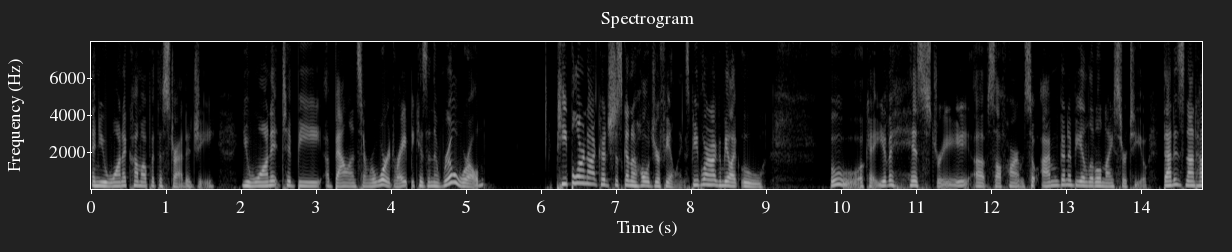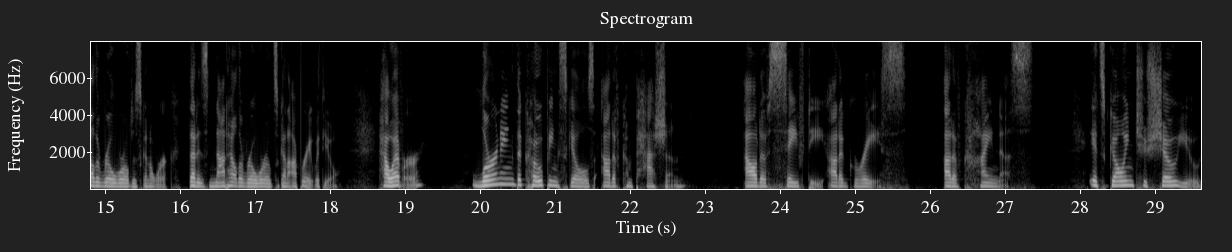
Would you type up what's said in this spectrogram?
and you want to come up with a strategy. You want it to be a balance and reward, right? Because in the real world, people are not just going to hold your feelings. People are not going to be like, ooh, oh, okay, you have a history of self harm. So I'm going to be a little nicer to you. That is not how the real world is going to work. That is not how the real world is going to operate with you. However, learning the coping skills out of compassion, out of safety, out of grace, out of kindness, it's going to show you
